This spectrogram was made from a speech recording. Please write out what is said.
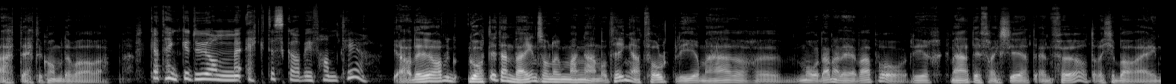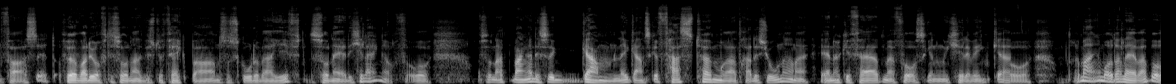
at dette kommer til å vare. Hva tenker du om ekteskapet i framtida? Ja, det har vel gått litt den veien som mange andre ting, at folk blir mer uh, Måtene å leve på blir mer differensiert enn før. Det er ikke bare én fasit. Før var det jo ofte sånn at hvis du fikk barn, så skulle du være gift. Sånn er det ikke lenger. Og, sånn at mange av disse gamle, ganske fasttømra tradisjonene er nok i ferd med å få seg noen kilevinker. Og det er mange måter å leve på.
